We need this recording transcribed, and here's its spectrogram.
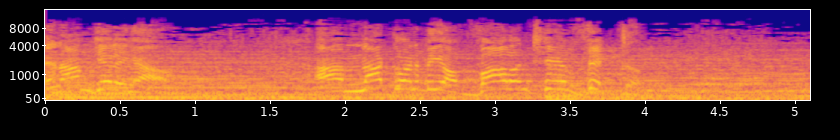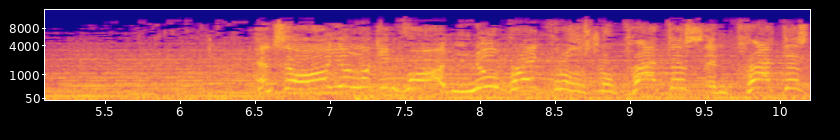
And I'm getting out. I'm not going to be a volunteer victim. And so all you're looking for are new breakthroughs through practice and practice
